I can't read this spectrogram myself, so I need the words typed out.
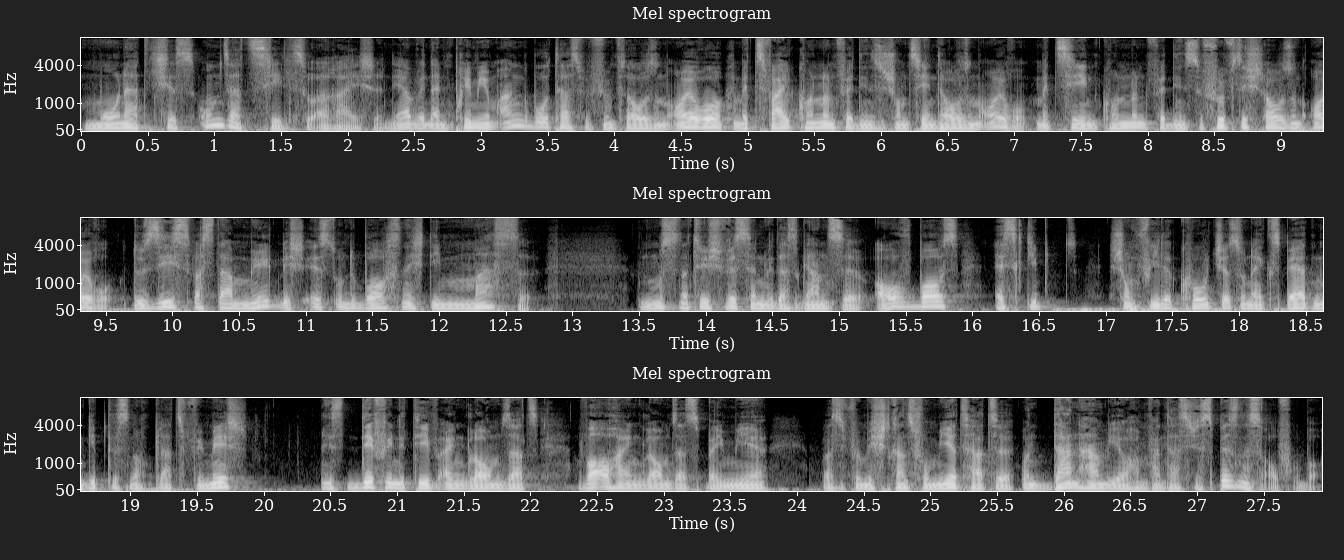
monatliches Umsatzziel zu erreichen? Ja, wenn du ein Premium-Angebot hast für 5000 Euro, mit zwei Kunden verdienst du schon 10.000 Euro. Mit zehn Kunden verdienst du 50.000 Euro. Du siehst, was da möglich ist und du brauchst nicht die Masse. Du musst natürlich wissen, wie das Ganze aufbaust. Es gibt schon viele Coaches und Experten, gibt es noch Platz für mich? Ist definitiv ein Glaubenssatz, war auch ein Glaubenssatz bei mir was für mich transformiert hatte. Und dann haben wir auch ein fantastisches Business aufgebaut.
